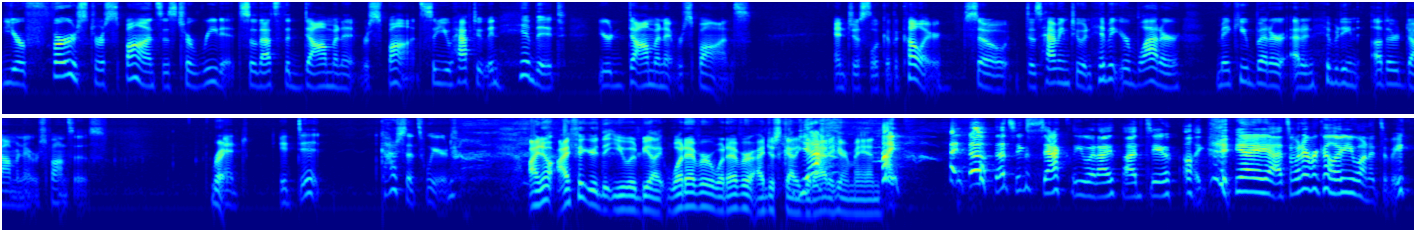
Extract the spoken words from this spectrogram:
your first response is to read it, so that's the dominant response. So you have to inhibit your dominant response and just look at the color. So does having to inhibit your bladder make you better at inhibiting other dominant responses? Right. And it did. Gosh, that's weird. I know. I figured that you would be like, whatever, whatever. I just got to get out of here, man. I, I know that's exactly what I thought too. I'm like, yeah, yeah, yeah, it's whatever color you want it to be.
